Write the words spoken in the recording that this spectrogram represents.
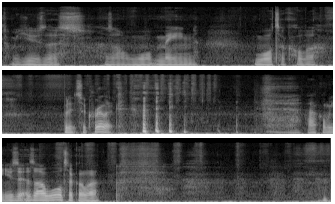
So we use this as our wa main watercolour, but it's acrylic. How can we use it as our watercolour?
